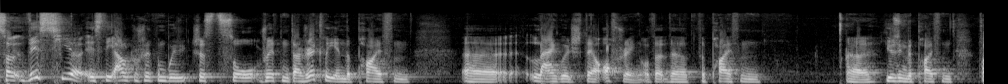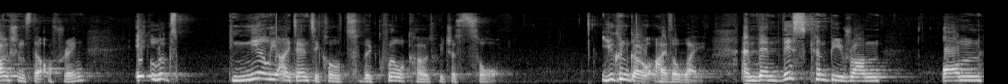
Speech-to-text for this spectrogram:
so this here is the algorithm we just saw written directly in the Python uh, language they're offering, or the, the, the Python, uh, using the Python functions they're offering. It looks nearly identical to the Quil code we just saw. You can go either way. And then this can be run on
